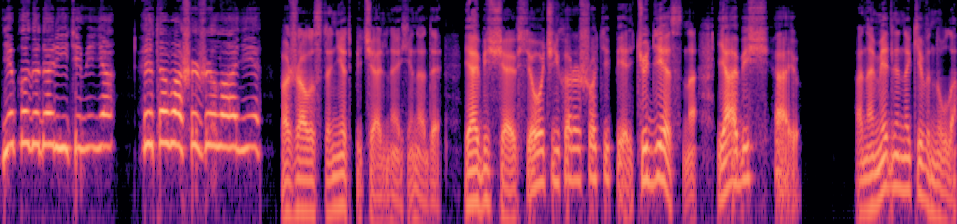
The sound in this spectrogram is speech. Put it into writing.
не благодарите меня, это ваше желание». «Пожалуйста, нет печальная, Хинаде». Я обещаю, все очень хорошо теперь, чудесно, я обещаю. Она медленно кивнула.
